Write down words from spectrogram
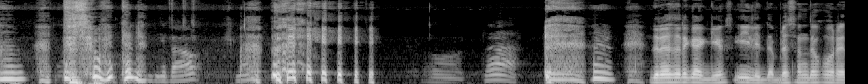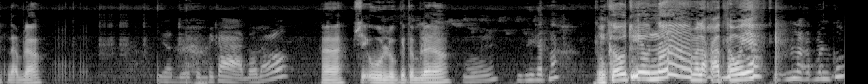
Oh, na. Dara sa nagagyo. Sa gilid. Ablas ang daw kuret na blaw. Yo, di ko dikado daw. Ha? Si ulog ito bla no? Oh, dikat na. Ikaw to yaw na. Malakat lang waya. Malakat man ko.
